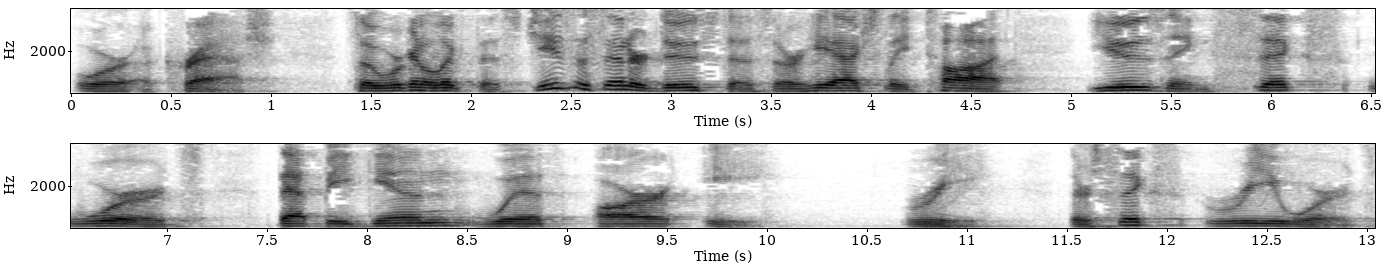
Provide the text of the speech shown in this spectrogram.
or a crash. So we're going to look at this. Jesus introduced us, or he actually taught, using six words that begin with R-E. Re. There's six re words.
